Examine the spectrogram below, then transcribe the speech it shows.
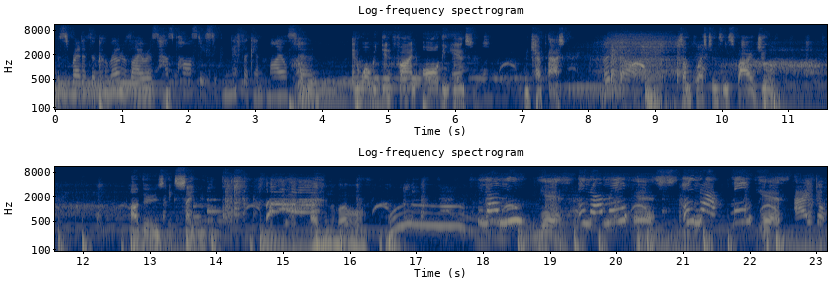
The spread of the coronavirus has passed a significant milestone. And while we didn't find all the answers, we kept asking. Some questions inspired joy, others excitement. Life in the bubble. You? Yes. You love me? Yes. You love me? Yes. I don't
